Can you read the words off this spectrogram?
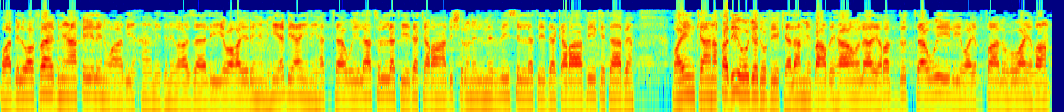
وأبي الوفاء بن عقيل وأبي حامد الغزالي وغيرهم هي بعينها التأويلات التي ذكرها بشر المريس التي ذكرها في كتابه. وإن كان قد يوجد في كلام بعض هؤلاء رد التأويل وإبطاله أيضا.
